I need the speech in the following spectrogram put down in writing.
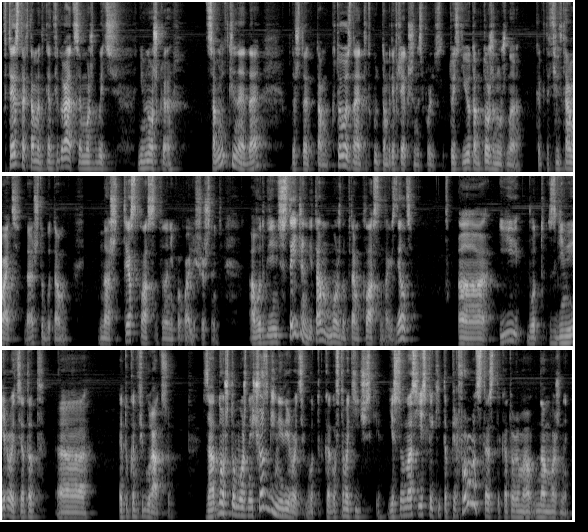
в тестах там эта конфигурация может быть немножко сомнительная, да, потому что там кто знает, откуда там reflection используется. То есть ее там тоже нужно как-то фильтровать, да, чтобы там наши тест-классы туда не попали, еще что-нибудь. А вот где-нибудь в стейджинге там можно прям классно так сделать и вот сгенерировать этот, э, эту конфигурацию. Заодно, что можно еще сгенерировать, вот как автоматически. Если у нас есть какие-то перформанс-тесты, которые нам важны,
